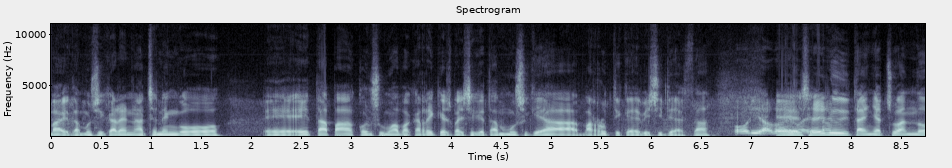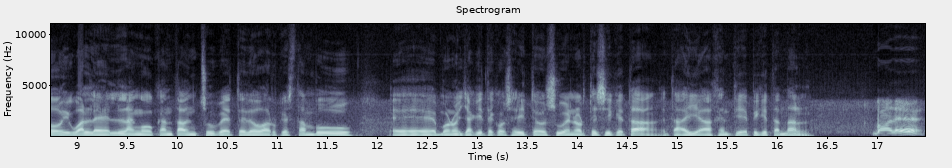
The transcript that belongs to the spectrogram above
Bai, da musikaren atzenengo eh, etapa konsumoa bakarrik ez baizik eta musikea barrutik eh, bizitea, ez da? Hori da, bai, Eh, bai, zer inatxu hando, igual, eh, lehengo kantantxu bet edo aurkestan bu, eh, bueno, jakiteko zerite zuen hortezik eta, eta ia jentie piketan dan? Vale,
